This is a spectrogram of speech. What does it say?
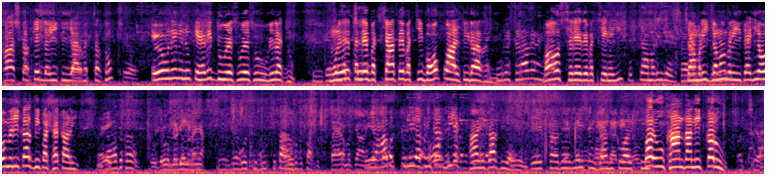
ਖਾਸ ਕਰਕੇ ਲਈ ਤੀ ਯਾਰ ਮਿੱਤਰ ਤੋਂ। ਇਹ ਉਹਨੇ ਮੈਨੂੰ ਕਿਹਾ ਵੀ ਦੂਏ ਸੂਏ ਸੂਗੀ ਰਾਜੂ। ਹੁਣ ਇਹਦੇ ਥੱਲੇ ਬੱਚਾ ਤੇ ਬੱਚੀ ਬਹੁਤ ਕੁਆਲਿਟੀਦਾਰ ਨੇ ਜੀ। ਪੂਰੇ ਸਿਰਾਂ ਦੇ ਨੇ ਬਹੁਤ ਸਿਰੇ ਦੇ ਬੱਚੇ ਨੇ ਜੀ। ਤੇ ਚਮੜੀ ਦੇਖ ਸਕਦੇ ਚਮੜੀ ਜਮਾ ਬਰੀਕ ਹੈ ਜੀ ਉਹ ਮੇਰੀ ਘਰ ਦੀ ਪੱਠ ਹੈ ਕਾਲੀ। ਆ ਦਿਖਾਓ। ਉਧਰੋਂ ਲੜੀ ਮਣਾਇਆ ਬੁੱਤ ਬੁੱਤ ਤਾਰ ਪੈਰ ਮਚਾਣੇ ਤੇ ਆ। ਬੱਕਰੀ ਆਪਣੀ ਘਰ ਦੀ ਹੈ? ਹਾਂ ਜੀ ਘਰ ਦੀ ਹੈ। ਇਹ ਦੇਖ ਸਕਦੇ ਹੋ ਜੀ ਸਿੰਗਾਂ ਦੀ ਕੁਆਲਿਟੀ ਭਰੂ ਖਾਨਦਾਨੀ ਕਰੂ। ਅੱਛਾ।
